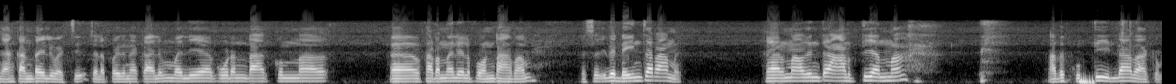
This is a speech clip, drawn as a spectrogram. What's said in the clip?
ഞാൻ കണ്ടതിൽ വെച്ച്. ചിലപ്പോൾ ഇതിനേക്കാളും വലിയ കൂടുണ്ടാക്കുന്ന കടന്നൽ ചിലപ്പോൾ ഉണ്ടാവാം. പക്ഷെ ഇത് ഡേഞ്ചറാണ് കാരണം അതിന്റെ അടുത്ത് ചെന്നാൽ അത് കുത്തി ഇല്ലാതാക്കും.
